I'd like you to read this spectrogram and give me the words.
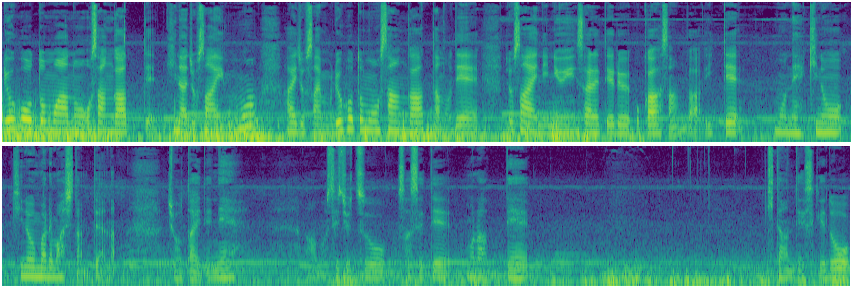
両方ともあのお産があってひな助産院も愛助産院も両方ともお産があったので助産院に入院されてるお母さんがいてもうね昨日昨日生まれましたみたいな状態でねあの施術をさせてもらってきたんですけど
